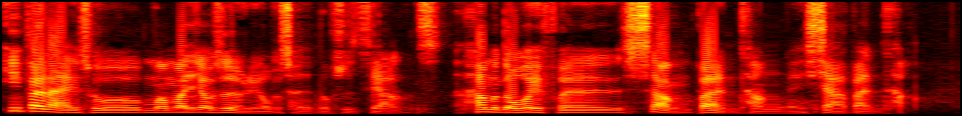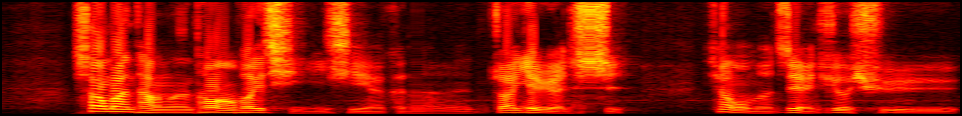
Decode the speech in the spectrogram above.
一般来说，妈妈教室的流程都是这样子，他们都会分上半堂跟下半堂。上半堂呢，通常会请一些可能专业人士，像我们之前就去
